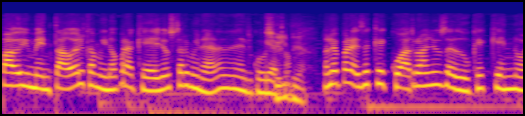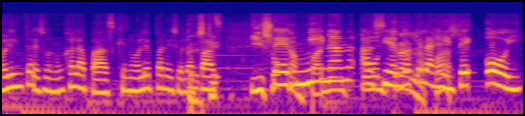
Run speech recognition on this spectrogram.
pavimentado el camino para que ellos terminaran en el gobierno. Silvia. ¿No le parece que cuatro años de Duque que no le interesó nunca la paz, que no le pareció la Pero es paz, que terminan haciendo que la paz. gente hoy,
